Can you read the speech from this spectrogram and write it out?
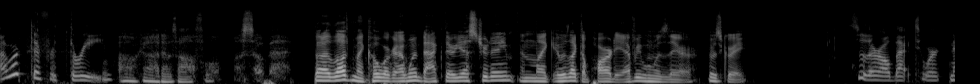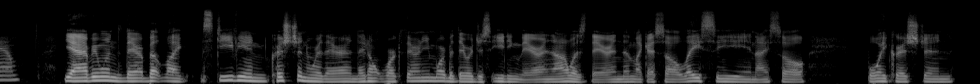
I worked there for three. Oh god, it was awful. It was so bad. But I loved my coworker. I went back there yesterday and like it was like a party. Everyone was there. It was great. So they're all back to work now. Yeah, everyone's there, but like Stevie and Christian were there and they don't work there anymore, but they were just eating there and I was there and then like I saw Lacey and I saw Boy Christian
